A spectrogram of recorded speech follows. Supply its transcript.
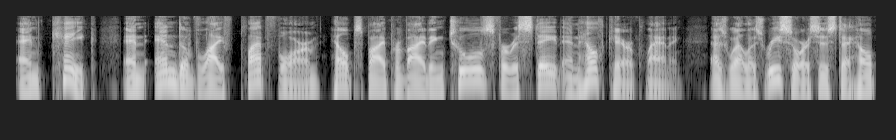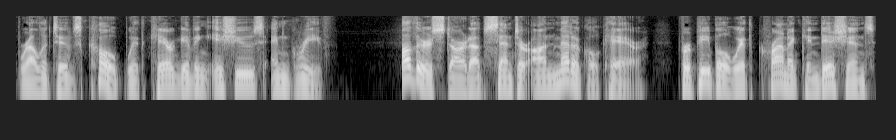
and Cake, an end of life platform, helps by providing tools for estate and healthcare planning, as well as resources to help relatives cope with caregiving issues and grief. Other startups center on medical care for people with chronic conditions,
